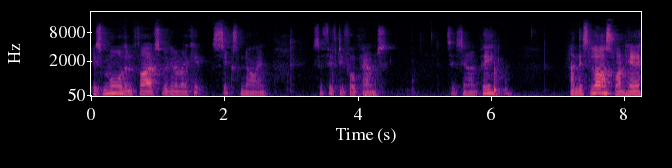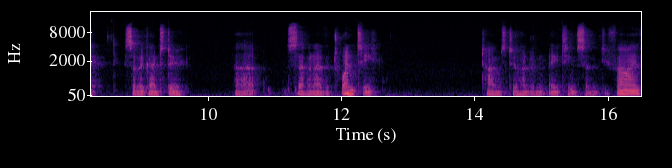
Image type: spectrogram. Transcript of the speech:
is more than 5, so we're going to make it 6, 9. So £54, 69p. And this last one here, so we're going to do uh, 7 over 20 times 218.75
